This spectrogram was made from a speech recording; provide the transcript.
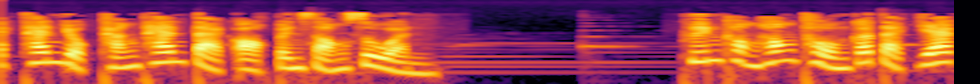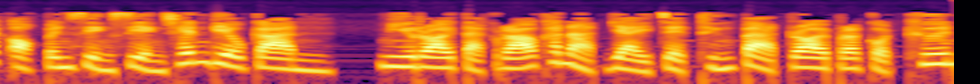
กแท่นหยกทั้งแท่นแตกออกเป็นสองส่วน พื้นของห้องโถงก็แตกแยกออกเป็นเสียงเสียงเช่นเดียวกัน มีรอยแตกร้าวขนาดใหญ่7-8รอยปรากฏขึ้น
